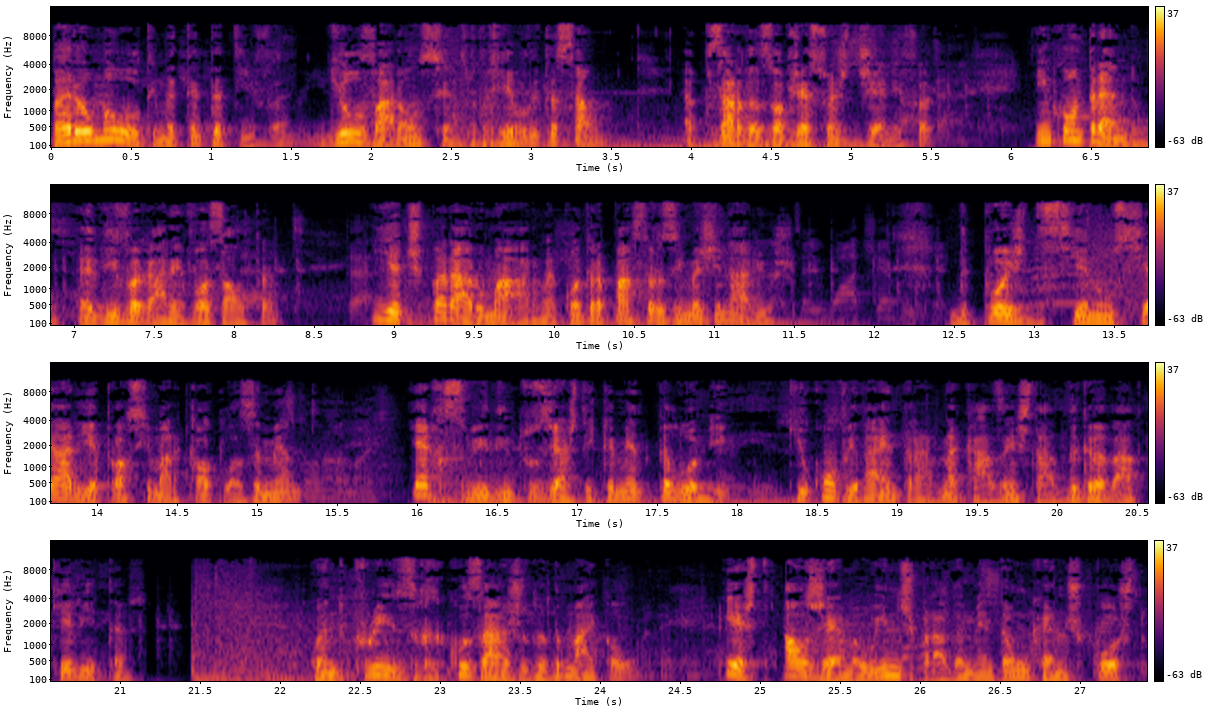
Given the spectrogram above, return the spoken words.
para uma última tentativa de o levar a um centro de reabilitação, apesar das objeções de Jennifer, encontrando-o a divagar em voz alta e a disparar uma arma contra pássaros imaginários. Depois de se anunciar e aproximar cautelosamente, é recebido entusiasticamente pelo amigo, que o convida a entrar na casa em estado degradado que habita. Quando Chris recusa a ajuda de Michael, este algema-o inesperadamente a um cano exposto,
